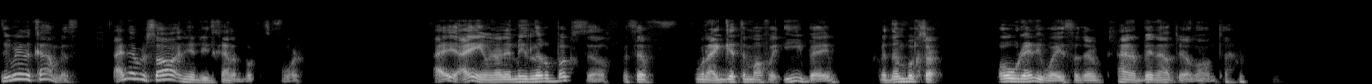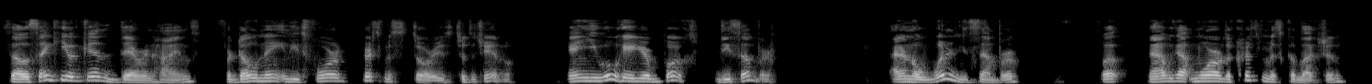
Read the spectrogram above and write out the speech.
Leave it in the comments. I never saw any of these kind of books before. I, I didn't even know they made little books though, except when I get them off of eBay. But them books are old anyway, so they're kind of been out there a long time. So thank you again, Darren Hines, for donating these four Christmas stories to the channel. And you will hear your books December. I don't know when in December, but now we got more of the Christmas collection.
